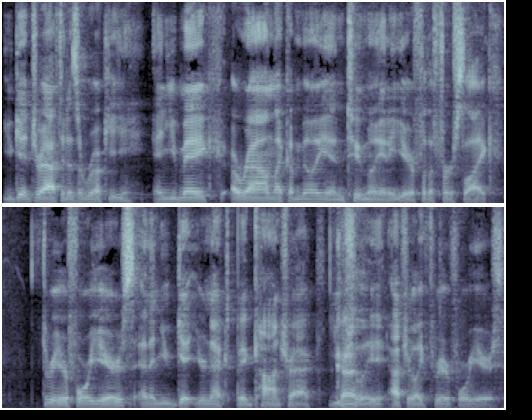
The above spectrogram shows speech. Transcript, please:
you get drafted as a rookie and you make around like a million, two million a year for the first like three or four years, and then you get your next big contract Okay. usually after like three or four years.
